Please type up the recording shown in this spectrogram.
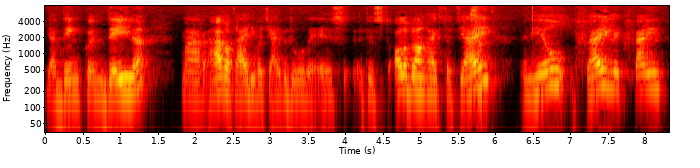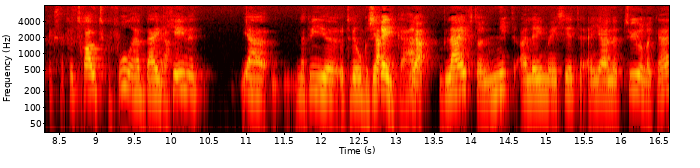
ja, ding kunt delen. Maar hè, wat hij die wat jij bedoelde is, het is het allerbelangrijkste dat jij een heel veilig, fijn, vertrouwd gevoel hebt bij degene ja, met wie je het wil bespreken. Ja, hè? ja, blijf er niet alleen mee zitten. En ja, natuurlijk, hè,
